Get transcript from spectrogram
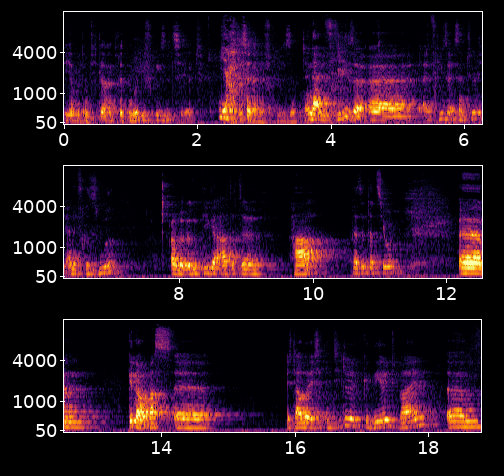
Die ja mit dem Titel antritt, nur die Friese zählt. Ja. Was ist denn eine Friese? eine Friese. Äh, eine Friese ist natürlich eine Frisur, eine irgendwie geartete Haarpräsentation. Ähm, genau, was äh, ich glaube, ich habe den Titel gewählt, weil ähm,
